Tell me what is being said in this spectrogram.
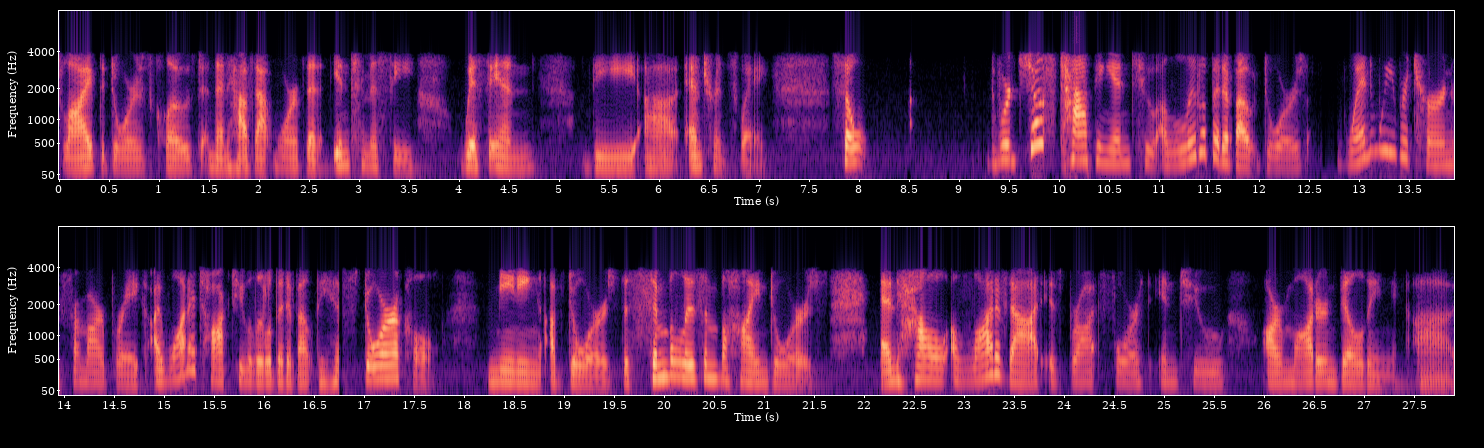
slide the doors closed and then have that more of that intimacy within the uh, entranceway. So we're just tapping into a little bit about doors. When we return from our break, I want to talk to you a little bit about the historical meaning of doors, the symbolism behind doors, and how a lot of that is brought forth into our modern building uh,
